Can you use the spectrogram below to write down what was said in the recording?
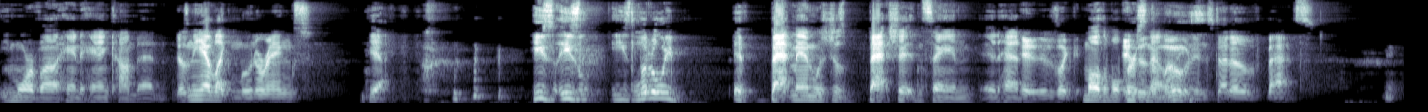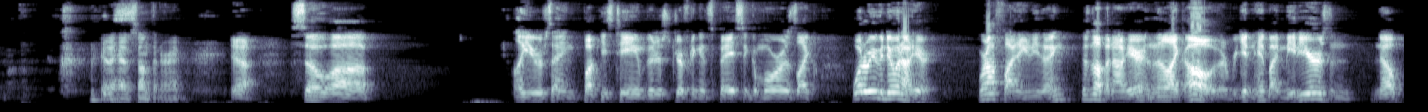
more of a hand to hand combat. doesn't he have like moonerings? Yeah, he's he's he's literally if Batman was just batshit insane, it had It was like multiple into the moon personalities. instead of bats. gotta have something, right? Yeah. So, uh, like you were saying, Bucky's team, they're just drifting in space, and Gamora's like, What are we even doing out here? We're not finding anything. There's nothing out here. And they're like, Oh, are we getting hit by meteors? And nope.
